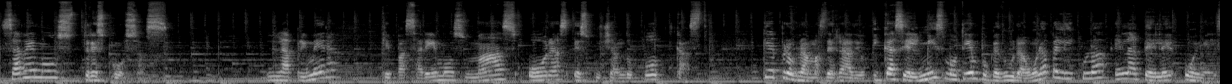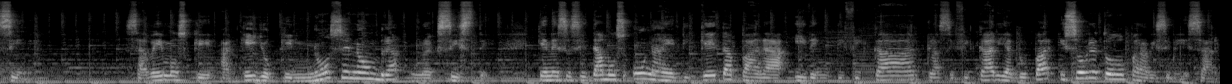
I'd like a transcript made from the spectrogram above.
Sabemos tres cosas. La primera, que pasaremos más horas escuchando podcast que programas de radio y casi el mismo tiempo que dura una película en la tele o en el cine. Sabemos que aquello que no se nombra no existe que necesitamos una etiqueta para identificar, clasificar y agrupar y sobre todo para visibilizar.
